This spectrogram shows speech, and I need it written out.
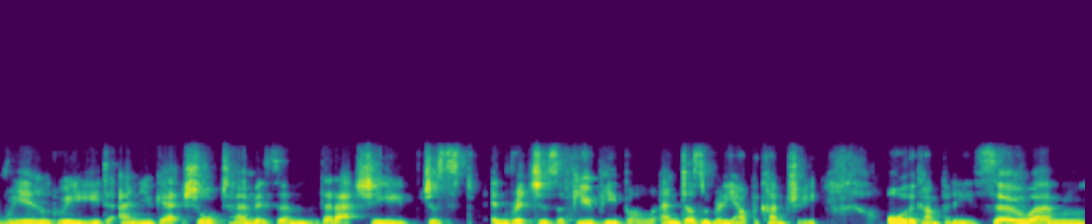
real greed and you get short termism that actually just enriches a few people and doesn't really help the country or the company. So, um,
